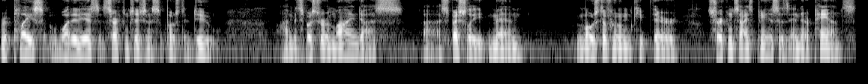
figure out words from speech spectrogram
replace what it is that circumcision is supposed to do. Um, it's supposed to remind us, uh, especially men, most of whom keep their circumcised penises in their pants,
